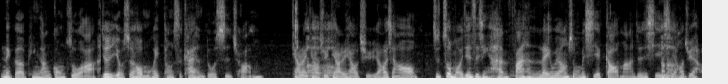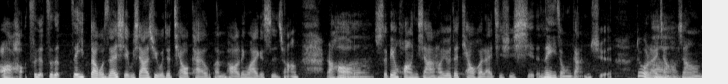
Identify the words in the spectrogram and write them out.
那个平常工作啊，就是有时候我们会同时开很多视窗，跳来跳去，跳来跳去，然后想要。就做某一件事情很烦很累，或者是我们写稿嘛，就是写一写，嗯、然后觉得哇好，这个这个这一段我实在写不下去，我就跳开，我可能跑到另外一个市场，然后随便晃一下，然后又再跳回来继续写的那一种感觉，对我来讲好像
